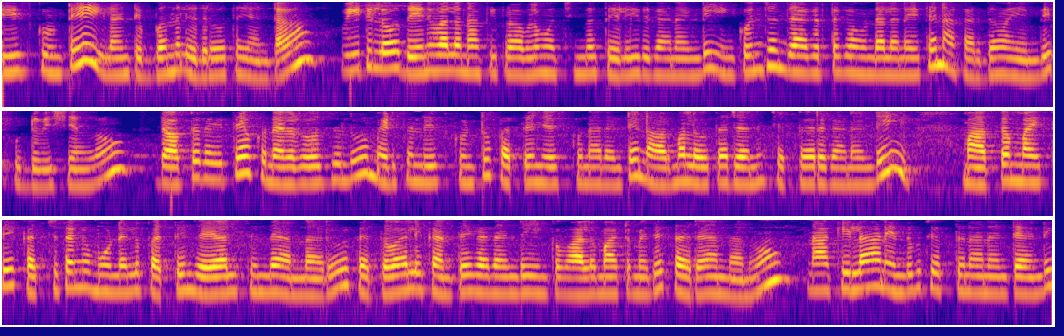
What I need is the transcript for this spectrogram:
తీసుకుంటే ఇలాంటి ఇబ్బందులు ఎదురవుతాయంట. వీటిలో దేనివల్ల నాకు ఈ ప్రాబ్లం వచ్చిందో తెలియదు కానండి ఇంకొంచెం జాగ్రత్తగా ఉండాలని అయితే నాకు అర్థమైంది ఫుడ్ విషయంలో. డాక్టర్ అయితే ఒక నెల రోజులు మెడిసిన్ తీసుకుంటూ పత్యం చేసుకున్నారంటే నార్మల్ అవుతారని చెప్పారు కానండి. మా అత్తమ్మ అయితే ఖచ్చితంగా మూడు నెలలు పత్యం చేయాల్సిందే అన్నారు. పెద్దవాళ్ళకి అంతే కదండి ఇంక వాళ్ళ మాట మీదే సరే అన్నాను. నాకు ఇలా అని ఎందుకు చెప్తున్నానంటే అండి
